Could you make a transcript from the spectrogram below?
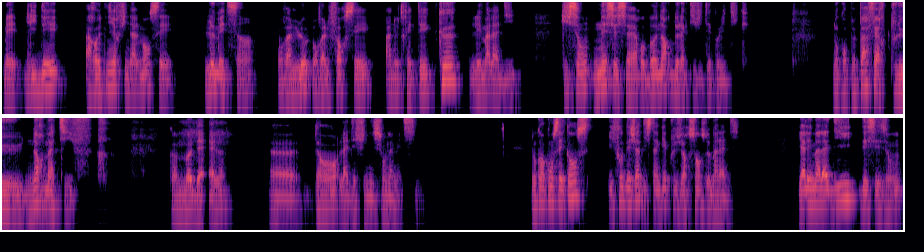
Mais l'idée à retenir finalement, c'est le médecin, on va le, on va le forcer à ne traiter que les maladies qui sont nécessaires au bon ordre de l'activité politique. Donc on ne peut pas faire plus normatif comme modèle euh, dans la définition de la médecine. Donc en conséquence, il faut déjà distinguer plusieurs sens de maladies. Il y a les maladies des saisons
